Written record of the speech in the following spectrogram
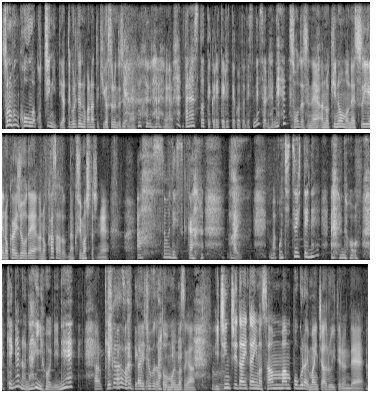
その分幸運はこっちにってやってくれてるのかなって気がするんですよね。ええバランス取ってくれてるってことですねそれはね そうですね。あの昨日もね水泳の会場であの傘なくしましたしね。あそうですかはい。まあ落ち着いてねあの怪我のないようにねあの怪我は大丈夫だと思いますが、うん一日大体今3万歩ぐらい毎日歩いてるんで。あ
